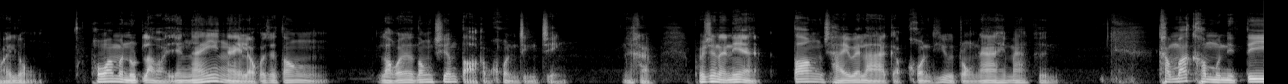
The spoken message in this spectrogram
น้อยลง เพราะว่ามนุษย์เราอะยังไงยังไงเราก็จะต้องเราก็จะต้องเชื่อมต่อกับคนจริง ๆนะครับ เพราะฉะนั้นเนี่ยต้องใช้เวลากับคนที่อยู่ตรงหน้าให้มากขึ้นคำว่า community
